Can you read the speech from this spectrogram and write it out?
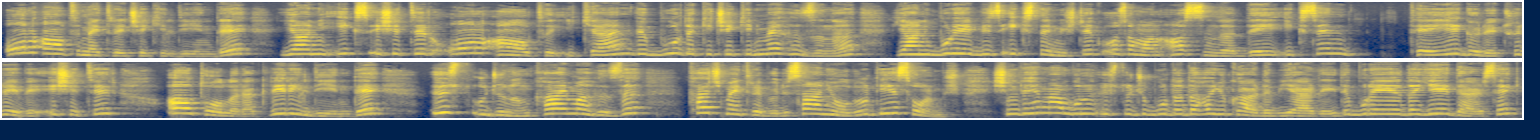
16 metre çekildiğinde yani x eşittir 16 iken ve buradaki çekilme hızını yani buraya biz x demiştik o zaman aslında dx'in t'ye göre türevi eşittir 6 olarak verildiğinde üst ucunun kayma hızı kaç metre bölü saniye olur diye sormuş. Şimdi hemen bunun üst ucu burada daha yukarıda bir yerdeydi. Buraya da y dersek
